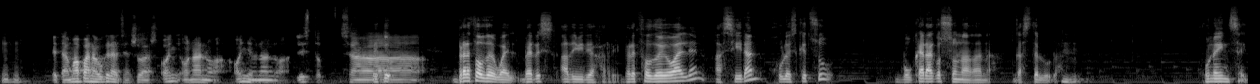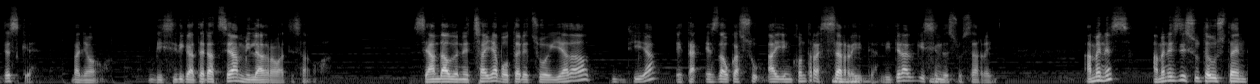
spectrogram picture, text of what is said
mhm. eta mapan aukeratzen zoaz, oin onanoa, oin onanoa, listo. Osa... Breath of the Wild, berriz adibidea jarri. Breath of the Wilden, aziran, julezketzu, bukarako zona dana, gaztelura. Mm -hmm. Juna zaitezke, baina bizirik ateratzea milagro bat izango zehan dauden etxaia boteretzu egia da, dia, eta ez daukazu haien kontra zer mhm. egitea. Literalki izin mhm. dezu zer egitea. Hemen ez? Hemen ez dizute usten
